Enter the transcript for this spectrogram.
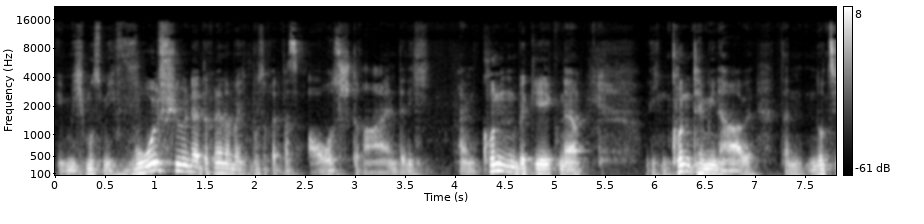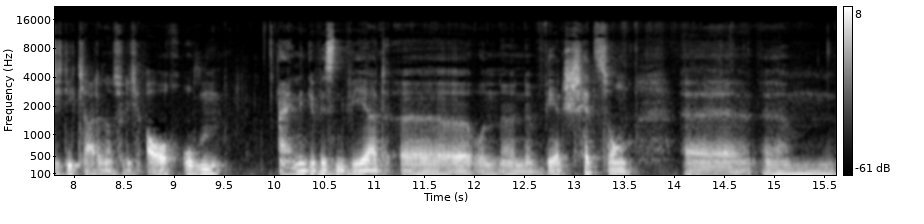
ich muss mich wohlfühlen da drin, aber ich muss auch etwas ausstrahlen. Wenn ich einem Kunden begegne, wenn ich einen Kundentermin habe, dann nutze ich die Kleidung natürlich auch, um einen gewissen Wert äh, und eine Wertschätzung äh, ähm,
